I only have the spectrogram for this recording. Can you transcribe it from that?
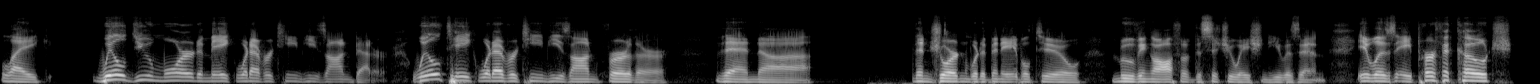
like will do more to make whatever team he's on better. Will take whatever team he's on further than uh than Jordan would have been able to moving off of the situation he was in. It was a perfect coach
